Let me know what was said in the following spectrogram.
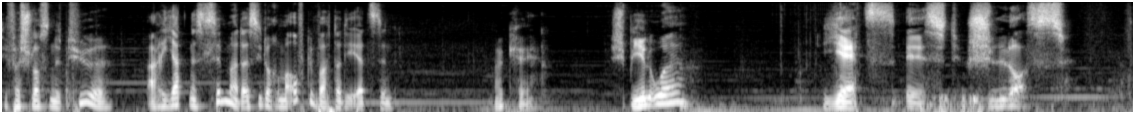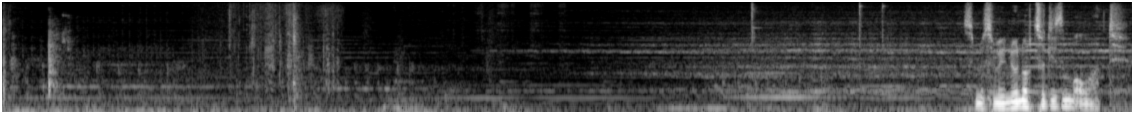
Die verschlossene Tür. Ariadnes Zimmer, da ist sie doch immer aufgewacht, da die Ärztin. Okay. Spieluhr. Jetzt ist Schluss. Jetzt müssen wir nur noch zu diesem Ort.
